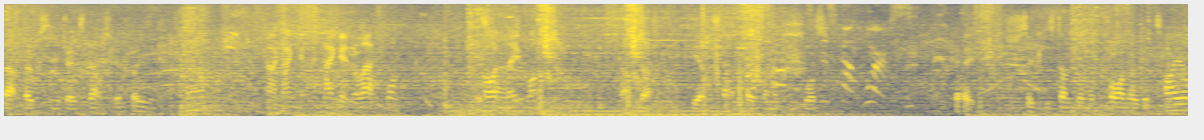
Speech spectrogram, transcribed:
Start focusing the jade scouts again, please. I can't get, can't get the last one. Oh, late one. That's that. Yep, start focusing on the was. Just got worse. Okay, Suki stands on the corner of the tile.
